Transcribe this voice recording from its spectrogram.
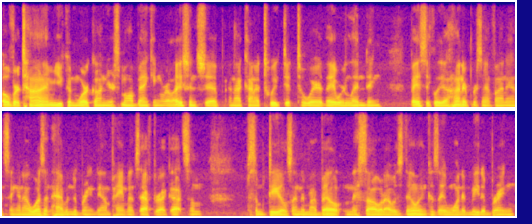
over time you can work on your small banking relationship and i kind of tweaked it to where they were lending basically 100% financing and i wasn't having to bring down payments after i got some some deals under my belt and they saw what i was doing because they wanted me to bring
